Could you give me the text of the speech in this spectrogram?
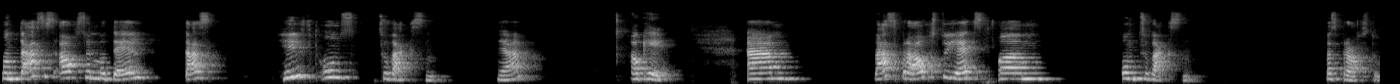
Und das ist auch so ein Modell, das hilft uns zu wachsen. Ja? Okay. Ähm, was brauchst du jetzt, ähm, um zu wachsen? Was brauchst du?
